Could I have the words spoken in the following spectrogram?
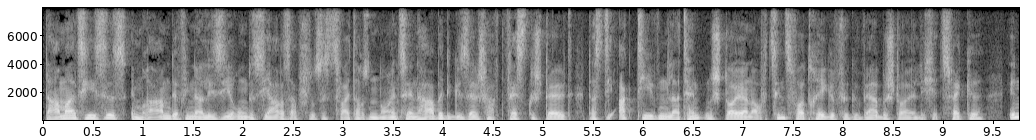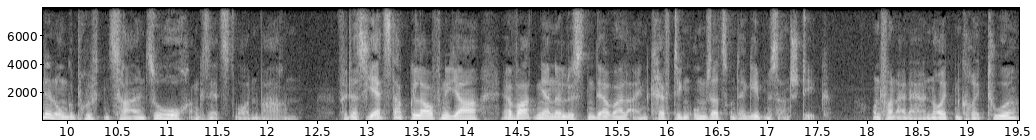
Damals hieß es, im Rahmen der Finalisierung des Jahresabschlusses 2019 habe die Gesellschaft festgestellt, dass die aktiven latenten Steuern auf Zinsvorträge für gewerbesteuerliche Zwecke in den ungeprüften Zahlen zu hoch angesetzt worden waren. Für das jetzt abgelaufene Jahr erwarten die Analysten derweil einen kräftigen Umsatz- und Ergebnisanstieg. Und von einer erneuten Korrektur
